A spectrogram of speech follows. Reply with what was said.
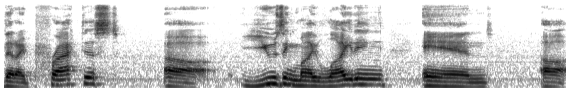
that I practiced uh, using my lighting and uh,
